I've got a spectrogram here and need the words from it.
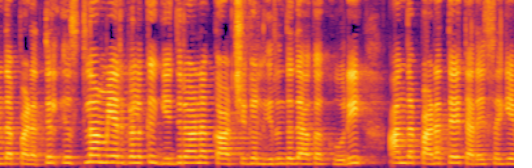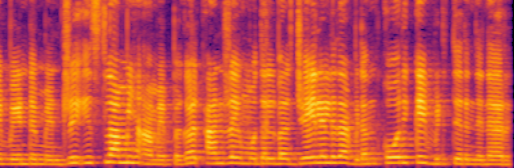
அந்த படத்தில் இஸ்லாமியர்களுக்கு எதிரான காட்சிகள் இருந்ததாக கூறி அந்த படத்தை தடை செய்ய வேண்டும் என்று இஸ்லாமிய அமைப்புகள் அன்றைய முதல்வர் ஜெயலலிதாவிடம் கோரிக்கை விடுத்திருந்தனர்.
